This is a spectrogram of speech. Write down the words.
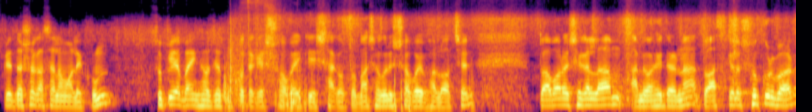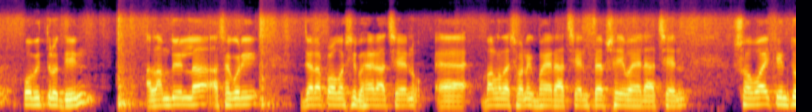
প্রিয় দর্শক, আসসালামু আলাইকুম। সুপিয়া বাইং হাউসের পক্ষ থেকে সবাইকে স্বাগতম। আশা করি সবাই ভালো আছেন। তো আবার এসে গেলাম, আমি ওয়াহিদ রানা। তো আজকে হলো শুক্রবার, পবিত্র দিন। আলহামদুলিল্লাহ, আশা করি যারা প্রবাসী ভাইয়েরা আছেন বাংলাদেশে অনেক ভাইয়েরা আছেন, ব্যবসায়ী ভাইয়েরা আছেন, সবাই কিন্তু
